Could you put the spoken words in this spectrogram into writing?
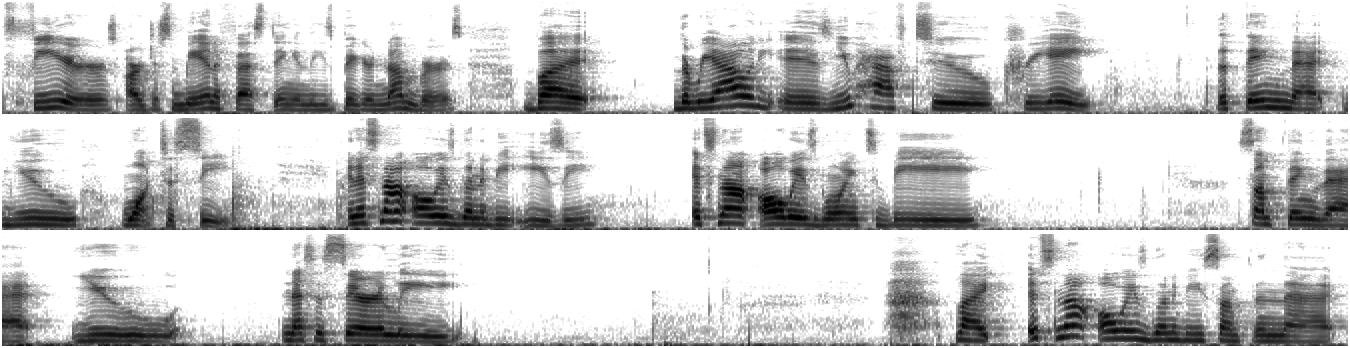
fears are just manifesting in these bigger numbers. But the reality is, you have to create the thing that you want to see. And it's not always going to be easy. It's not always going to be something that you necessarily like, it's not always going to be something that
